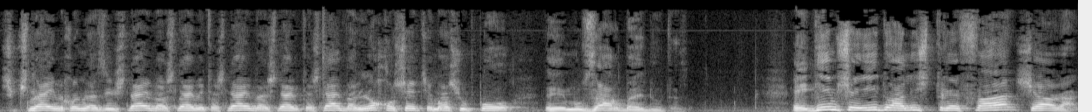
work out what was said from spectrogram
ששניים יכולים להזין שניים, והשניים את השניים, והשניים את השניים, ואני לא חושד שמשהו פה מוזר בעדות הזאת. עדים שהעידו על איש טרפה שהרג.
